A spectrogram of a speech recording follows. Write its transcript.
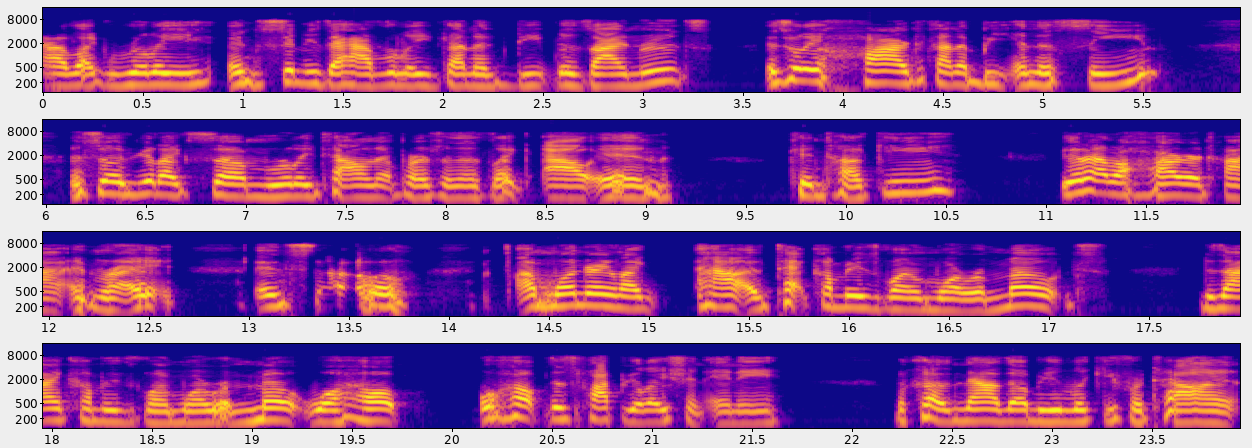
have like really, in cities that have really kind of deep design roots, it's really hard to kind of be in the scene. And so if you're like some really talented person that's like out in Kentucky, you're gonna have a harder time, right? And so I'm wondering like how if tech companies going more remote, design companies going more remote will help will help this population any because now they'll be looking for talent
